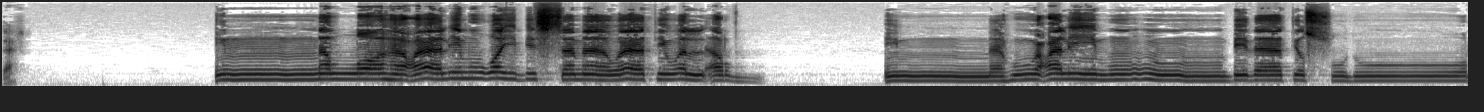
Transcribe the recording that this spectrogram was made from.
der. İnna Allah alimu gaybis semavati vel ard. İnnehu alimun bizâtis sudur.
